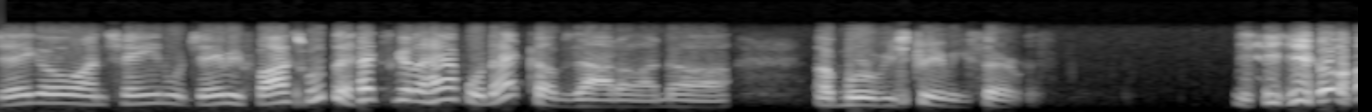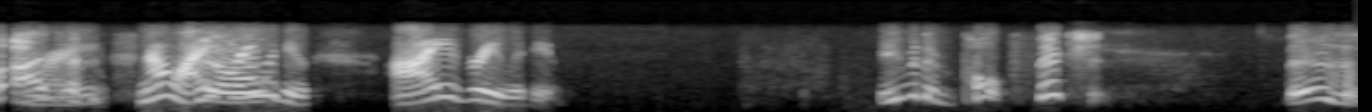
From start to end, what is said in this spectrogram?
Django Unchained with Jamie Foxx? What the heck's going to happen when that comes out on uh, a movie streaming service? you know, I right. No, I agree know, with you. I agree with you. Even in Pulp Fiction, there's a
